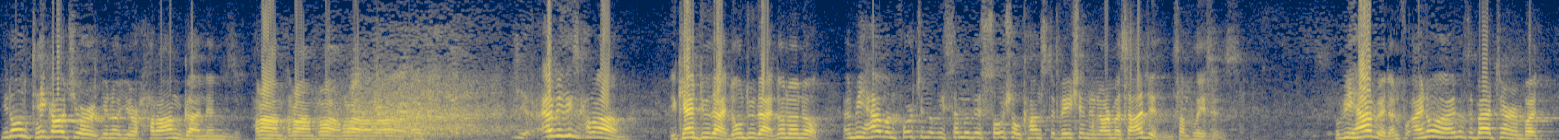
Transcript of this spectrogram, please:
You don't take out your, you know, your haram gun and haram, haram, haram, haram, haram. Like, everything's haram. You can't do that, don't do that, no, no, no. And we have, unfortunately, some of this social constipation in our masajid in some places. We have it. I know, I know it's a bad term, but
